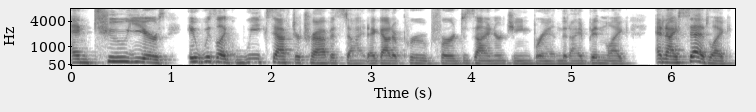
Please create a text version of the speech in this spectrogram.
And two years, it was like weeks after Travis died, I got approved for a designer jean brand that I'd been like, and I said, like,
